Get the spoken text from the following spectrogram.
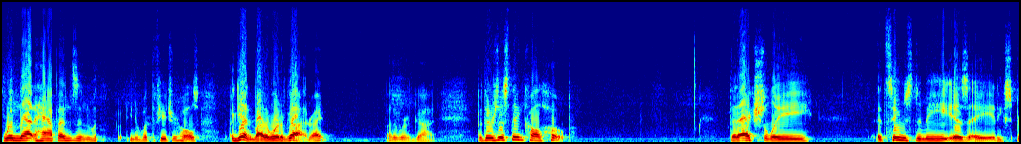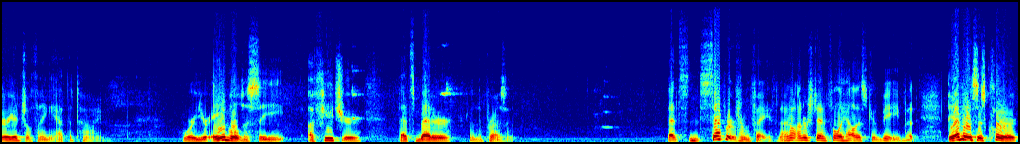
when that happens and what, you know, what the future holds. Again, by the Word of God, right? By the Word of God. But there's this thing called hope that actually, it seems to me, is a, an experiential thing at the time where you're able to see a future that's better than the present. That's separate from faith. And I don't understand fully how this can be, but the evidence is clear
